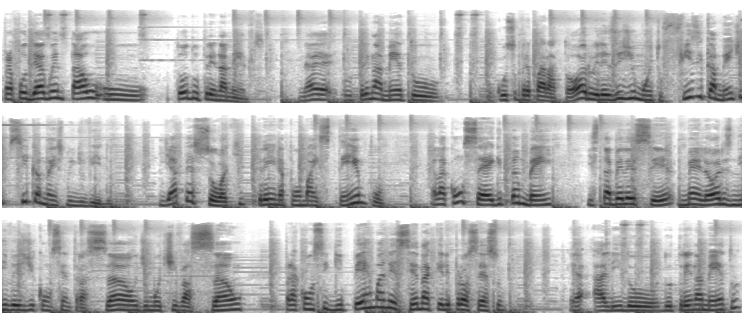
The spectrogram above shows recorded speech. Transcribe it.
para poder aguentar o, o, todo o treinamento. Né? O treinamento, o curso preparatório, ele exige muito fisicamente e psicamente do indivíduo. E a pessoa que treina por mais tempo, ela consegue também estabelecer melhores níveis de concentração, de motivação, para conseguir permanecer naquele processo é, ali do, do treinamento,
